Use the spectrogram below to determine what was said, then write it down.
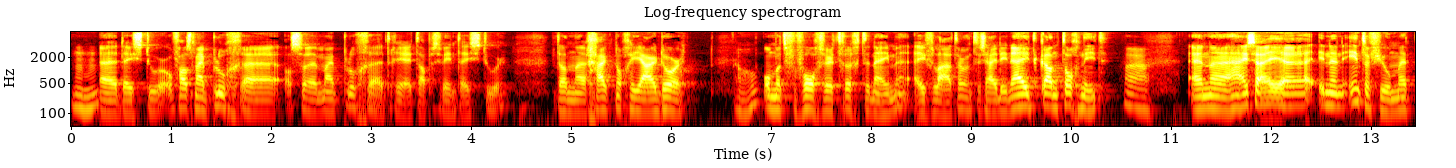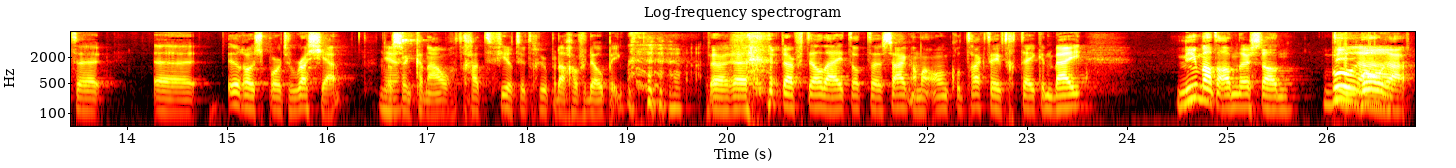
Mhm. eh, deze Tour, of als mijn ploeg, eh, als, eh, mijn ploeg drie etappes wint deze Tour, dan ga ik nog een jaar door oh. om het vervolgens weer terug te nemen, even later. Want toen zei hij, nee, het kan toch niet. Ah. En hij zei in een interview met Eurosport Russia... Dat is een kanaal, het gaat 24 uur per dag over doping. daar, daar vertelde hij dat eh, Sagan al een contract heeft getekend bij niemand anders dan Bora. Bora.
